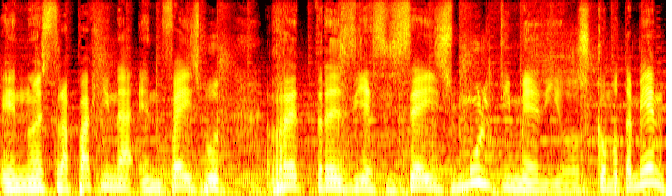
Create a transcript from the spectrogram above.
en nuestra página en Facebook Red 316 Multimedios, como también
